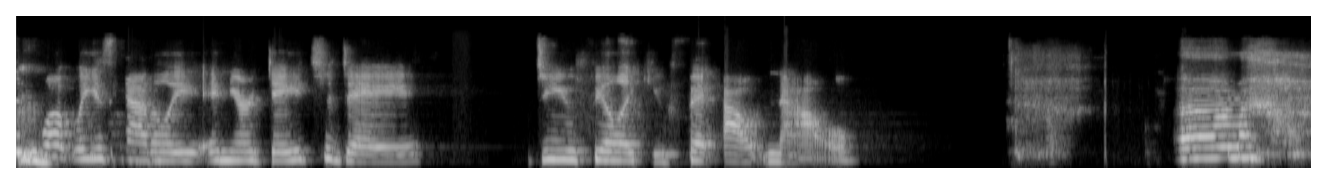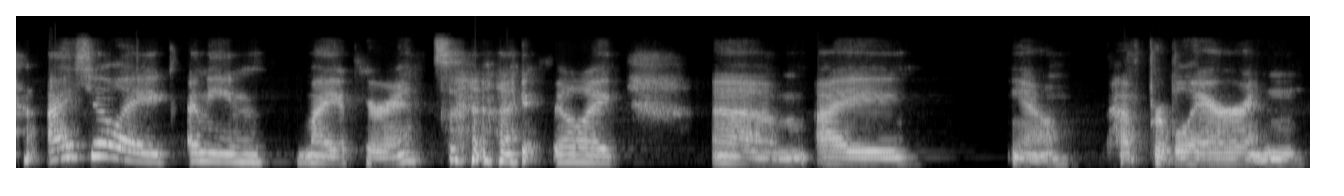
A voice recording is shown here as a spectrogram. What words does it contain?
in what ways, Natalie, in your day to day, do you feel like you fit out now? Um, I feel like, I mean, my appearance, I feel like um, I, you know, have purple hair and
